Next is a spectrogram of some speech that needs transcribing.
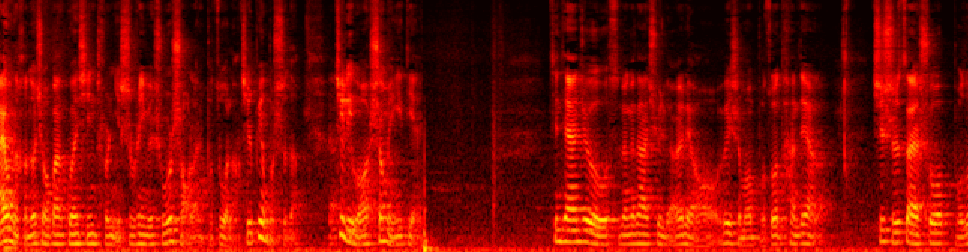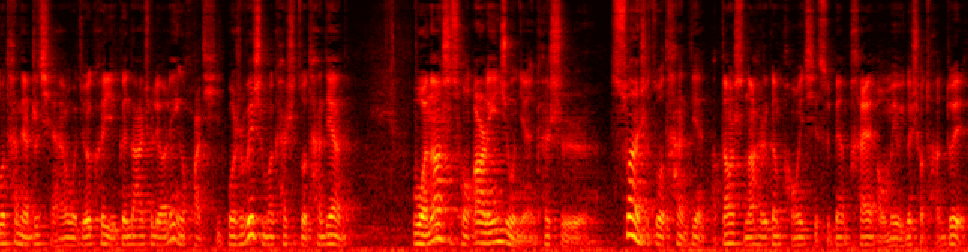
还有呢，很多小伙伴关心说你是不是因为收入少了不做了？其实并不是的。这里我要声明一点，今天就随便跟大家去聊一聊为什么不做探店了。其实，在说不做探店之前，我觉得可以跟大家去聊另一个话题：我是为什么开始做探店的？我呢是从二零一九年开始算是做探店，当时呢还是跟朋友一起随便拍啊，我们有一个小团队，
